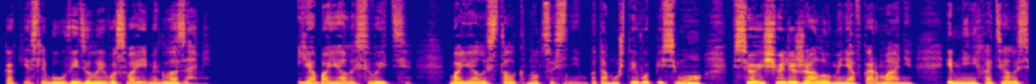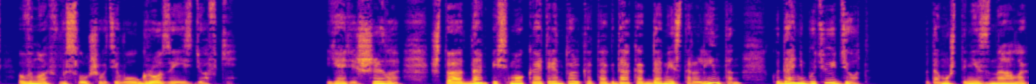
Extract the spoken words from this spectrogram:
как если бы увидела его своими глазами. Я боялась выйти, боялась столкнуться с ним, потому что его письмо все еще лежало у меня в кармане, и мне не хотелось вновь выслушивать его угрозы и издевки. Я решила, что отдам письмо Кэтрин только тогда, когда мистер Линтон куда-нибудь уйдет, потому что не знала,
